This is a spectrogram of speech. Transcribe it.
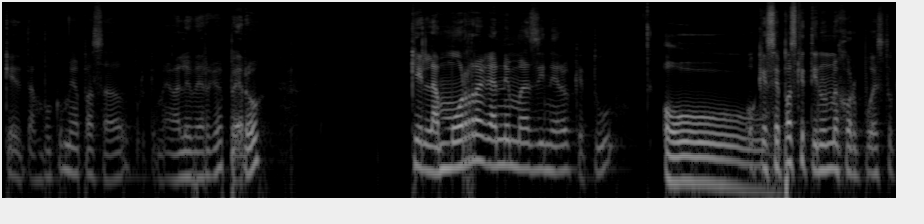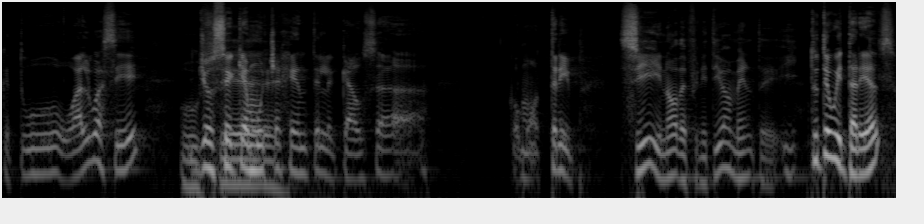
que tampoco me ha pasado porque me vale verga, pero que la morra gane más dinero que tú Oh. o que sepas que tiene un mejor puesto que tú o algo así. Oh, Yo sé que a mucha gente le causa como trip. Sí, no, definitivamente. Y, ¿Tú te agüitarías?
